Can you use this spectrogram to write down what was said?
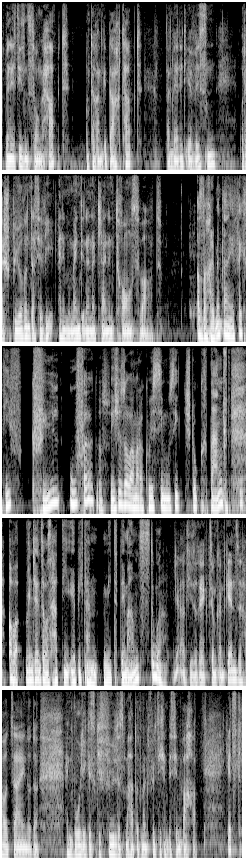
Und wenn ihr diesen Song habt und daran gedacht habt, dann werdet ihr wissen oder spüren, dass ihr wie einen Moment in einer kleinen Trance wart. Also da kommen dann effektiv Gefühl auf. Das ist ja so, wenn man an gewisse Musikstücke denkt. Aber Vincenzo, was hat die Übung denn mit Demenz zu tun? Ja, diese Reaktion kann Gänsehaut sein oder ein wohliges Gefühl, das man hat und man fühlt sich ein bisschen wacher. Jetzt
